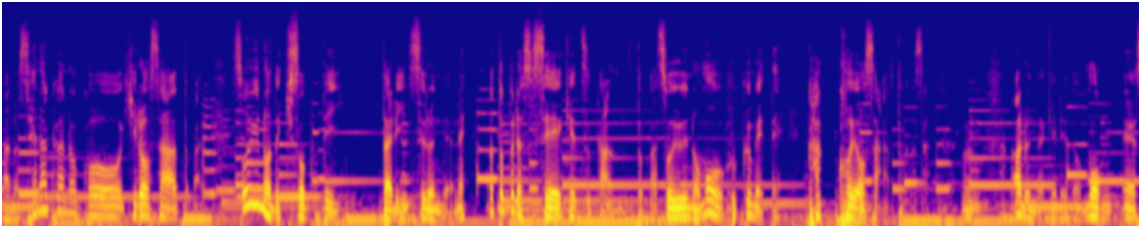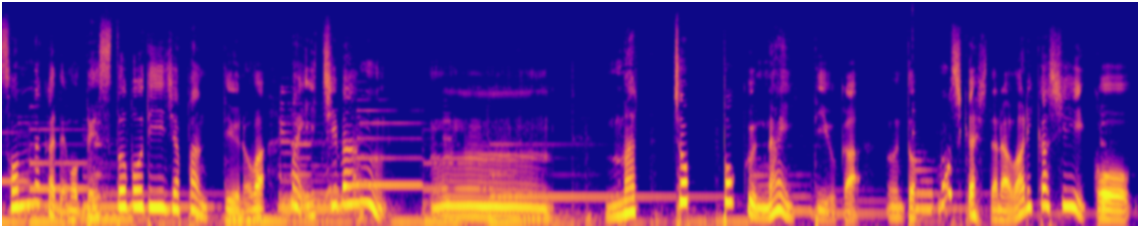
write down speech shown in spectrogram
あの背中のこう広さとかね、そういうので競っていったりするんだよね。あとプラス清潔感とかそういうのも含めて、かっこよさとかさ、うん、あるんだけれども、えー、その中でもベストボディジャパンっていうのは、まあ一番、うーん、マッチョっぽくないっていうか、うんと、もしかしたらわりかしこう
